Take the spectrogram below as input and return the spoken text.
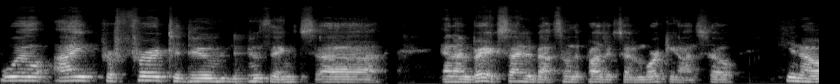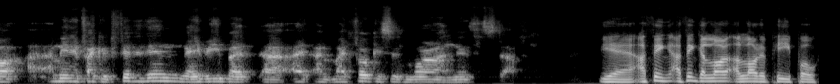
Well, I prefer to do new things, uh, and I'm very excited about some of the projects I'm working on. So, you know, I mean, if I could fit it in, maybe, but uh, I, I, my focus is more on new stuff. Yeah, I think I think a lot a lot of people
